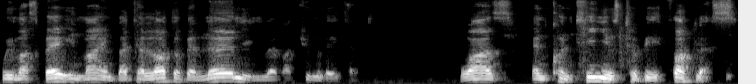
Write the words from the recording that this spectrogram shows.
we must bear in mind that a lot of the learning we have accumulated was and continues to be thoughtless.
